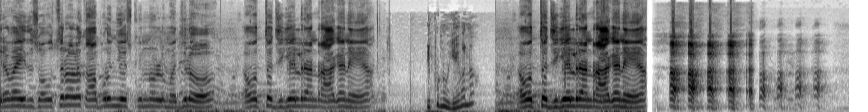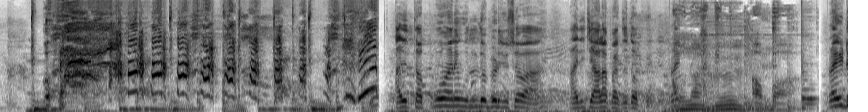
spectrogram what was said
ఇరవై ఐదు సంవత్సరాలు కాపురం చేసుకున్న వాళ్ళ మధ్యలో అవత్తో జిగేలు రాని రాగానే ఇప్పుడు నువ్వు ఏమన్నా అవత్తో జిగేలు రాని రాగానే అది తప్పు అని వదిలిదొబ్బడి చూసావా అది చాలా పెద్ద తప్పు రైట్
